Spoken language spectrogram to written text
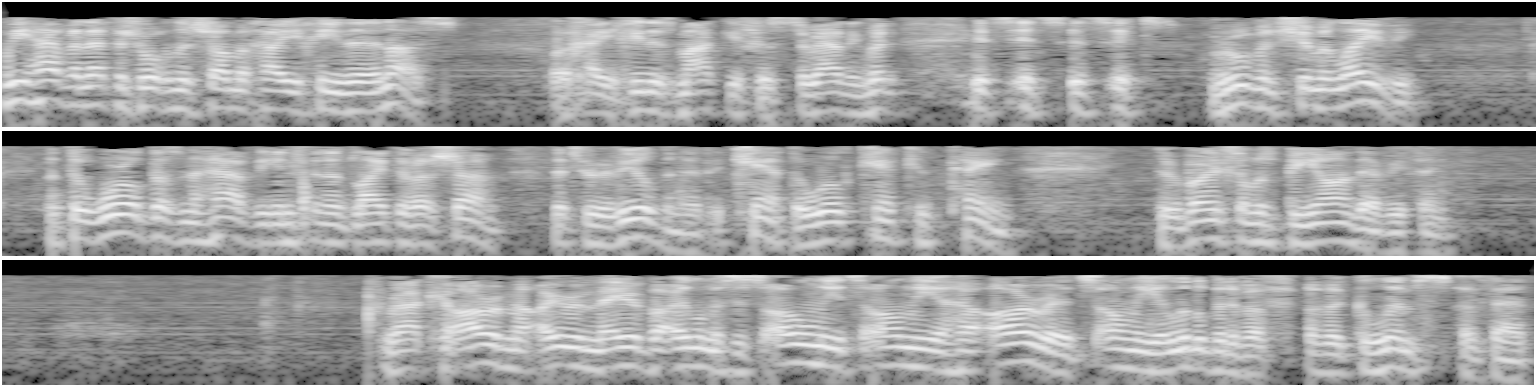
we have an Nefesh Ruach Neshama Chayichida in us. Or Chayichida is is surrounding, but it's, it's, it's, it's Reuven, Shimon, Levi. But the world doesn't have the infinite light of Hashem that's revealed in it. It can't. The world can't contain. The Rebbeinu Shalom is beyond everything. It's only it's only a ha'ara, it's only a little bit of a, of a glimpse of that.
